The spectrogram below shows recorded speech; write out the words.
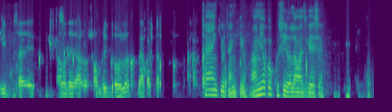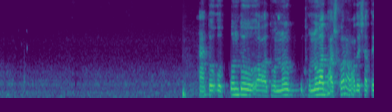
এই ভাষায় আমাদের আরও সমৃদ্ধ হলো ব্যাপারটা। থ্যাংক ইউ থ্যাংক ইউ আমিও খুব খুশি হলাম আজকে এসে। হ্যাঁ তো অত্যন্ত ধন্য ধন্যবাদ ভাস্কর আমাদের সাথে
